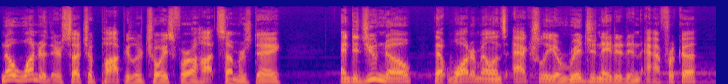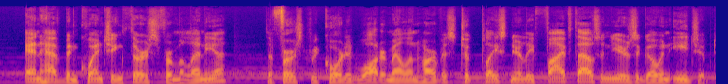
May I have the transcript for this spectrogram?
No wonder they're such a popular choice for a hot summer's day. And did you know that watermelons actually originated in Africa and have been quenching thirst for millennia? The first recorded watermelon harvest took place nearly 5,000 years ago in Egypt.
